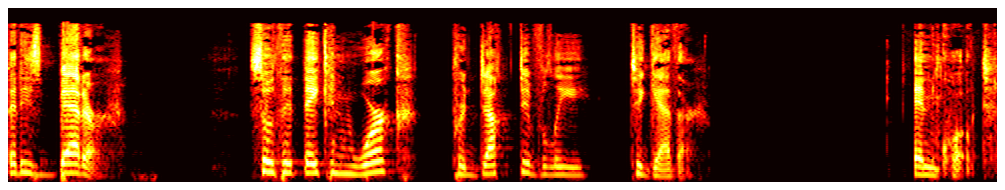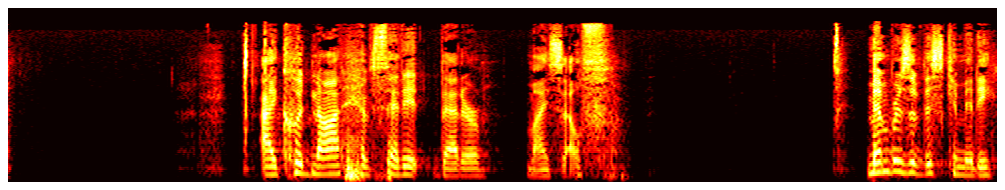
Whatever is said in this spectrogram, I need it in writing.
that is better, so that they can work productively together. End quote. I could not have said it better myself. Members of this committee,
